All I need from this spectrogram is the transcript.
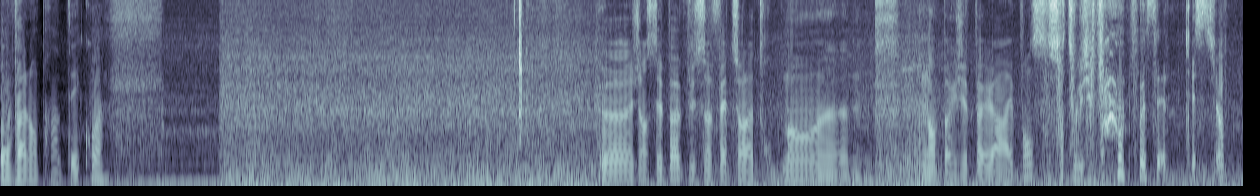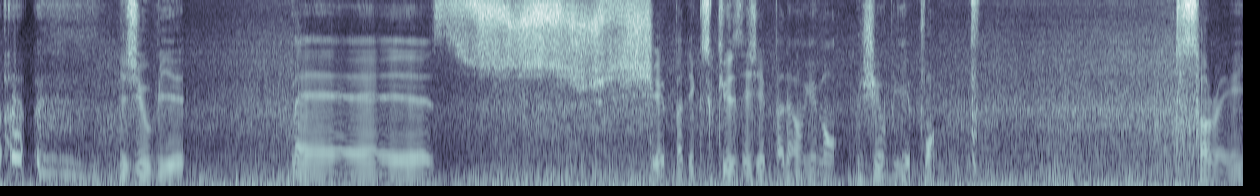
on va l'emprunter, quoi. Euh, J'en sais pas plus au fait sur l'attroupement. euh, non pas que j'ai pas eu la réponse, surtout que j'ai pas posé la question. j'ai oublié. Mais j'ai pas d'excuses et j'ai pas d'argument. J'ai oublié point. Sorry.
